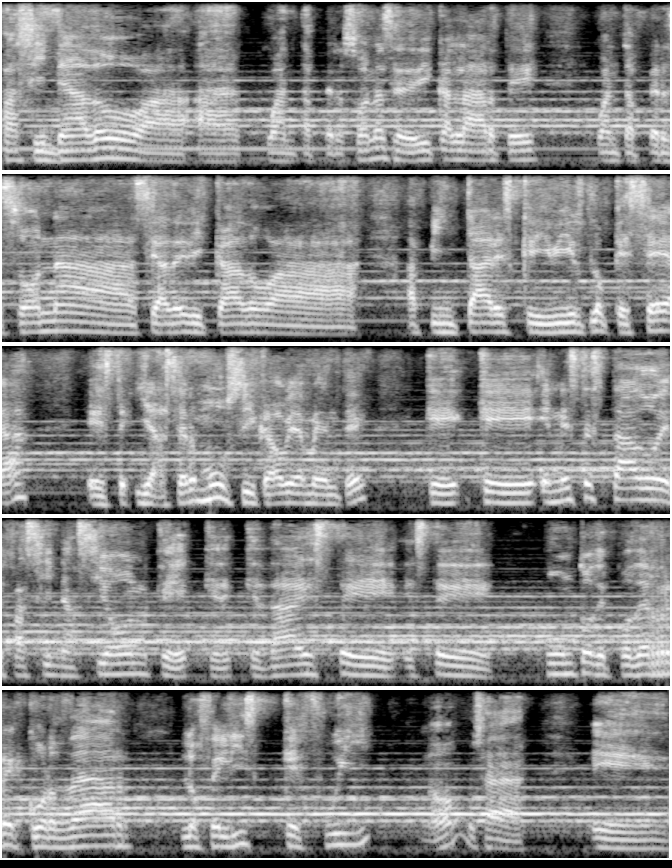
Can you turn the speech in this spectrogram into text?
fascinado a, a cuanta persona se dedica al arte, cuanta persona se ha dedicado a, a pintar, escribir, lo que sea, este, y hacer música, obviamente, que, en este estado de fascinación que, da este, este punto de poder recordar lo feliz que fui, ¿no? O sea, eh,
